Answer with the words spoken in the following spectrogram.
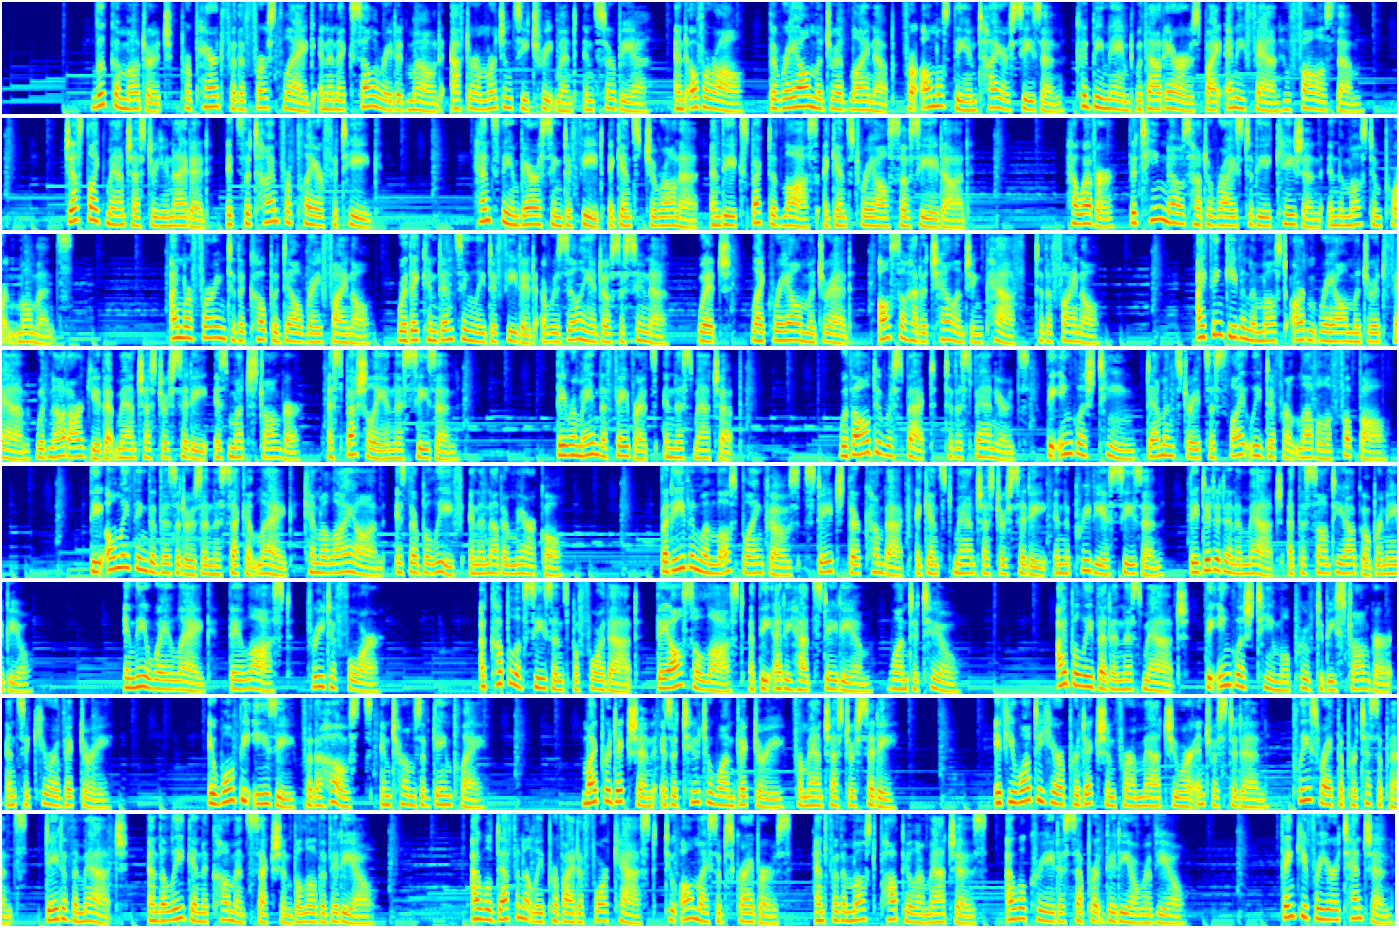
Luka Modric prepared for the first leg in an accelerated mode after emergency treatment in Serbia, and overall, the Real Madrid lineup for almost the entire season could be named without errors by any fan who follows them. Just like Manchester United, it's the time for player fatigue. Hence the embarrassing defeat against Girona and the expected loss against Real Sociedad. However, the team knows how to rise to the occasion in the most important moments. I'm referring to the Copa del Rey final, where they convincingly defeated a resilient Osasuna, which, like Real Madrid, also had a challenging path to the final. I think even the most ardent Real Madrid fan would not argue that Manchester City is much stronger, especially in this season. They remain the favourites in this matchup. With all due respect to the Spaniards, the English team demonstrates a slightly different level of football. The only thing the visitors in the second leg can rely on is their belief in another miracle. But even when Los Blancos staged their comeback against Manchester City in the previous season, they did it in a match at the Santiago Bernabeu. In the away leg, they lost 3-4. A couple of seasons before that, they also lost at the Etihad Stadium 1-2. I believe that in this match, the English team will prove to be stronger and secure a victory. It won't be easy for the hosts in terms of gameplay. My prediction is a 2-1 victory for Manchester City. If you want to hear a prediction for a match you are interested in, please write the participants, date of the match, and the league in the comments section below the video. I will definitely provide a forecast to all my subscribers, and for the most popular matches, I will create a separate video review. Thank you for your attention.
